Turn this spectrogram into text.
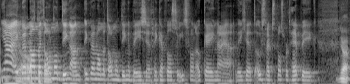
ja, ik ben wel met allemaal dingen aan. Ik ben wel met allemaal dingen bezig. Ik heb wel zoiets van: oké, nou ja, weet je, het Oostenrijkse paspoort heb ik. Ja,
